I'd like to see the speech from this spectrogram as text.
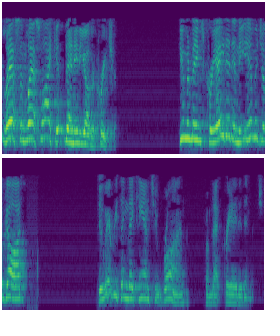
less and less like it than any other creature. Human beings created in the image of God, do everything they can to run from that created image.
